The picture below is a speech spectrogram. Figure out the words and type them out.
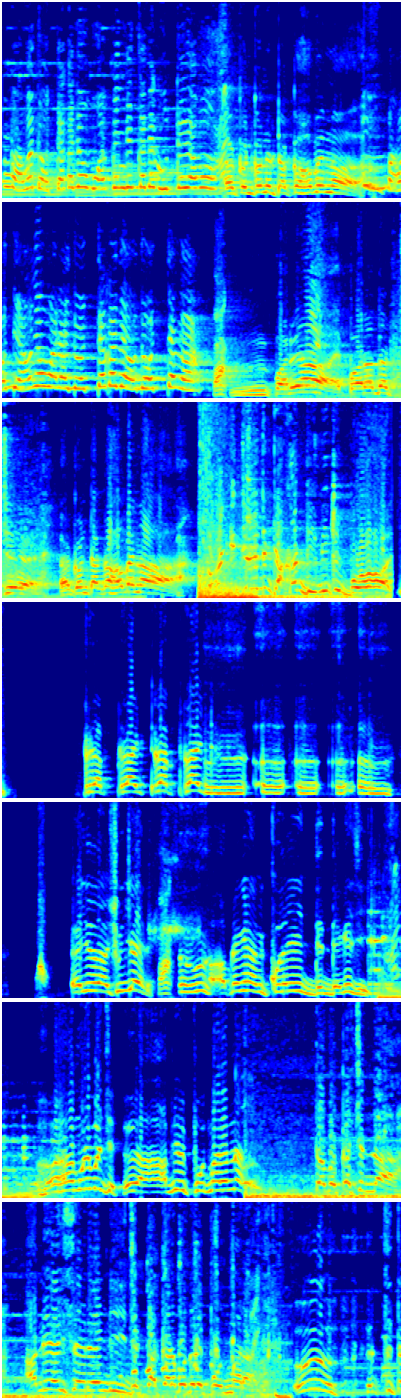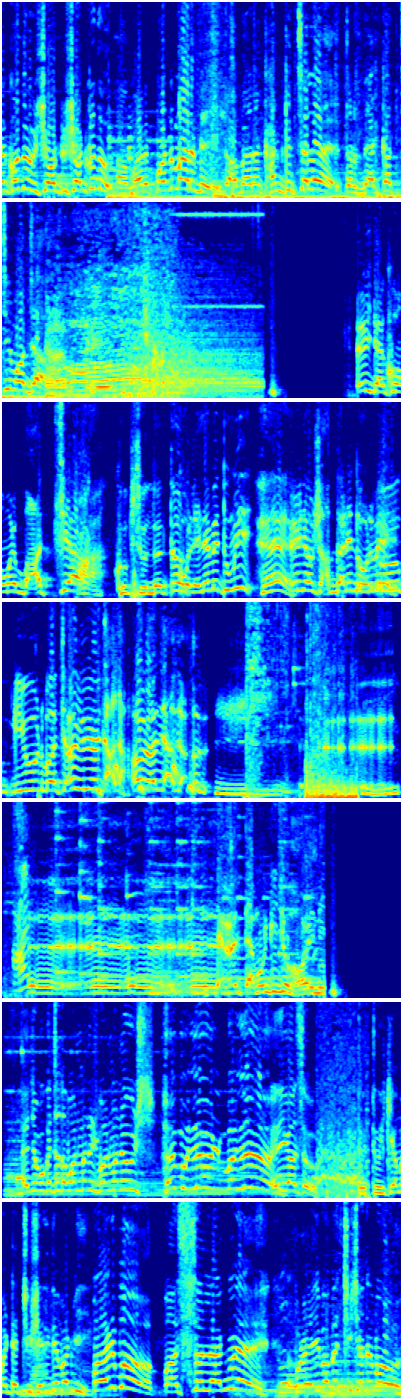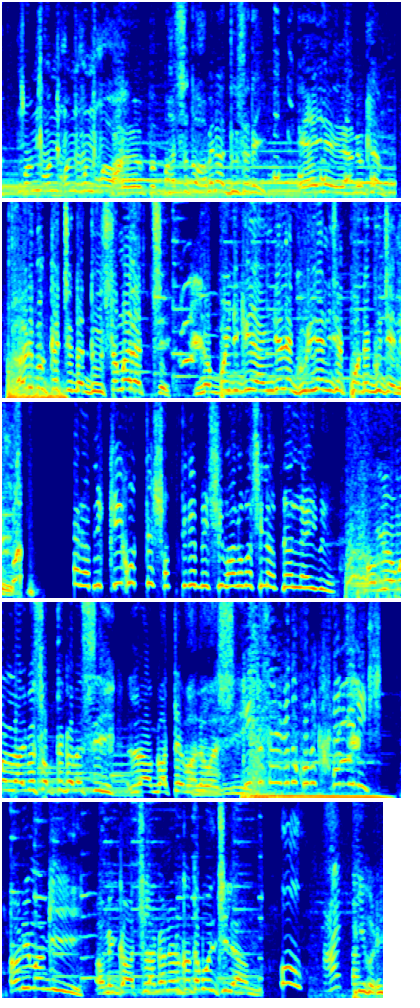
বাবা দশ টাকা দাও বয়ফ্রেন্ডের সাথে ঘুরতে যাব। এখন কোনো টাকা হবে না। বাবা দাও না মারা দশ টাকা দাও দশ টাকা। পরে আয় পরে যাচ্ছে এখন টাকা হবে না। টাকা দিবি কি বল? ট্র্যাপ রাইট ট্র্যাপ রাইট এই যে দাদা শুনছেন? আপনাকে আমি কোথায় দেখেছি। হ্যাঁ হ্যাঁ মনে পড়ছে। আপনি ওই পোদ মারান না। তবে না আপনি এই সে রেন্ডি যে টাকার বদলে পোদ মারায় ও, তা শর্ট শর্ট কত আমার পদ মারবে তবে খানকে ছেলে তোর দেখাচ্ছি মজা এই দেখো আমার বাচ্চা খুব সুন্দর তো কোলে নেবে তুমি হ্যাঁ এই নাও সাবধানে ধরবে কিউট বাচ্চা তেমন কিছু হয়নি। এই যে বোকা চোদা বন মানুষ বন মানুষ। হ্যাঁ বলুন বলুন। এই আসো। তো তুই কি আমারটা চুষে দিতে পারবি? পারব পাঁচশো লাগবে। পুরো এইভাবে চুষে দেবো। পাঁচশো তো হবে না দুশো দিই। এই নে আমি উঠলাম। আরে দুশো মারাচ্ছে। নব্বই ডিগ্রি অ্যাঙ্গেলে ঘুরিয়ে নিজের পদে গুজে নে। আপনি কি করতে সবথেকে বেশি ভালোবাসেন আপনার লাইভে আমি আমার লাইভে সব থেকে বেশি লাগাতে ভালোবাসি। কিন্তু স্যার এটা তো খুবই খারাপ জিনিস। আরে মাগি আমি গাছ লাগানোর কথা বলছিলাম। ও কি করে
